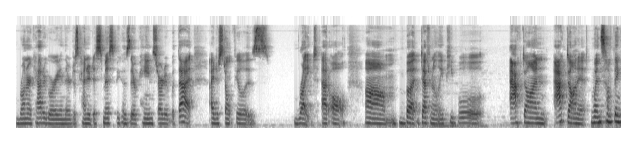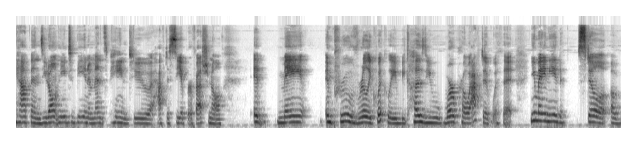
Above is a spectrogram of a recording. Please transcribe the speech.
runner category and they're just kind of dismissed because their pain started with that, I just don't feel is right at all. Um, but definitely people act on act on it when something happens you don't need to be in immense pain to have to see a professional it may improve really quickly because you were proactive with it you may need still a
